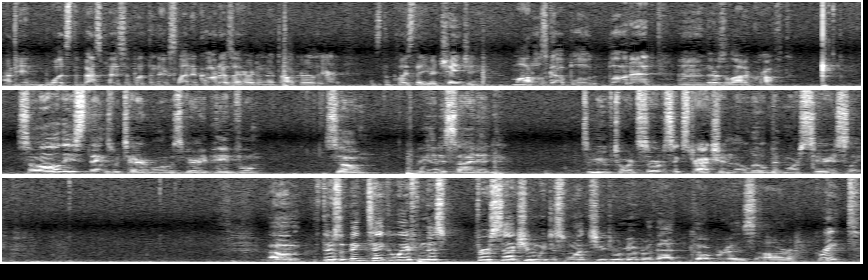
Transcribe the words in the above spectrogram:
I mean what's the best place to put the next line of code? As I heard in the talk earlier, it's the place that you're changing. Models got blo- bloated, and there's a lot of cruft. So all of these things were terrible. It was very painful. So we Yeah. decided to move towards service extraction a little bit more seriously. Um, if there's a big takeaway from this first section, we just want you to remember that Cobras are great.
